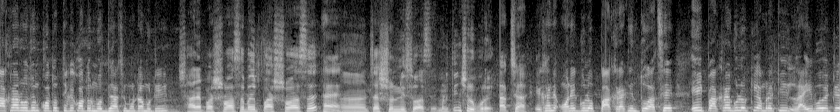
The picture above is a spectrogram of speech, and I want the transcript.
পাকড়ার ওজন কত থেকে কতর মধ্যে আছে মোটামুটি? সাড়ে পাঁচশো আছে ভাই পাঁচশো আছে হ্যাঁ। চারশো নিচও আছে মানে তিনশোর উপরে। আচ্ছা এখানে অনেকগুলো পাকড়া কিন্তু আছে। এই পাকড়াগুলো কি আমরা কি লাইভ ওয়েটে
